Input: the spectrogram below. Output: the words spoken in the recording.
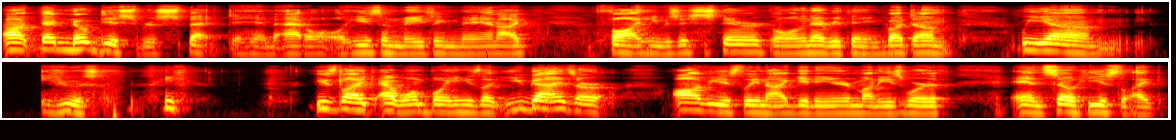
Uh, that no disrespect to him at all. He's an amazing man. I thought he was hysterical and everything, but um, we um, he was he, he's like at one point he's like, you guys are obviously not getting your money's worth, and so he's like,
